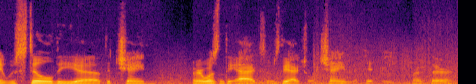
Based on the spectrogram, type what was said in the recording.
it was still the uh, the chain, or it wasn't the axe. It was the actual chain that hit me right there.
